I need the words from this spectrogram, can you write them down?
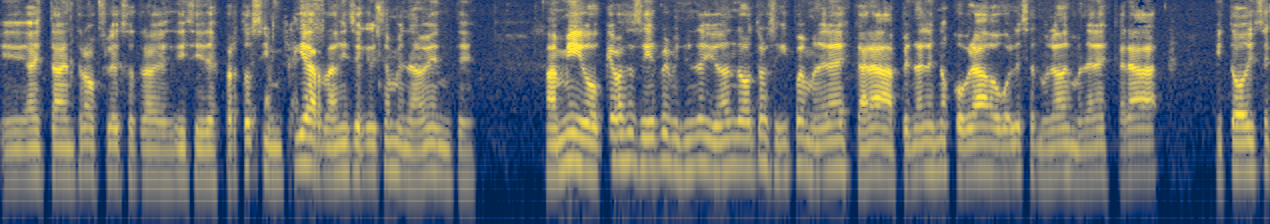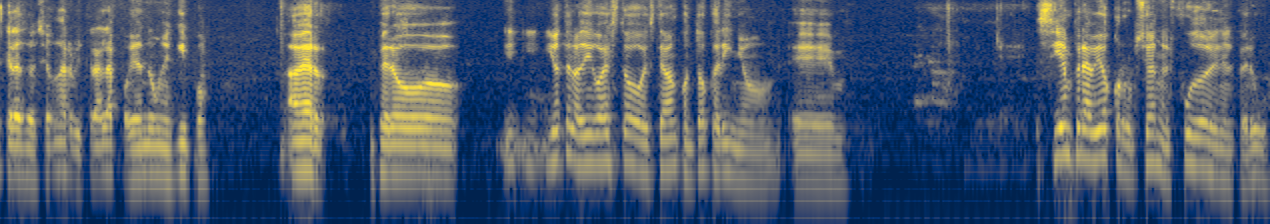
Y ahí está, entrado Flex otra vez. Dice, y despertó sin piernas, dice Cristian Benavente. Amigo, ¿qué vas a seguir permitiendo ayudando a otros equipos de manera descarada? Penales no cobrados, goles anulados de manera descarada. Y todo dice que la asociación arbitral apoyando a un equipo. A ver, pero y- y- yo te lo digo esto, Esteban, con todo cariño. eh, siempre ha habido corrupción en el fútbol en el Perú.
